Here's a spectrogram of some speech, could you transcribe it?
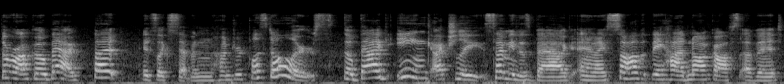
the Rocco bag, but it's like 700 plus dollars. So Bag Inc. actually sent me this bag and I saw that they had knockoffs of it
